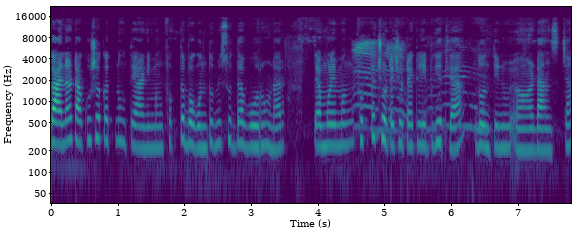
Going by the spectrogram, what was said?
गाणं टाकू शकत नव्हते आणि मग फक्त बघून तुम्ही सुद्धा बोर होणार. त्यामुळे मग फक्त छोट्या छोट्या क्लिप घेतल्या दोन तीन डान्सच्या.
